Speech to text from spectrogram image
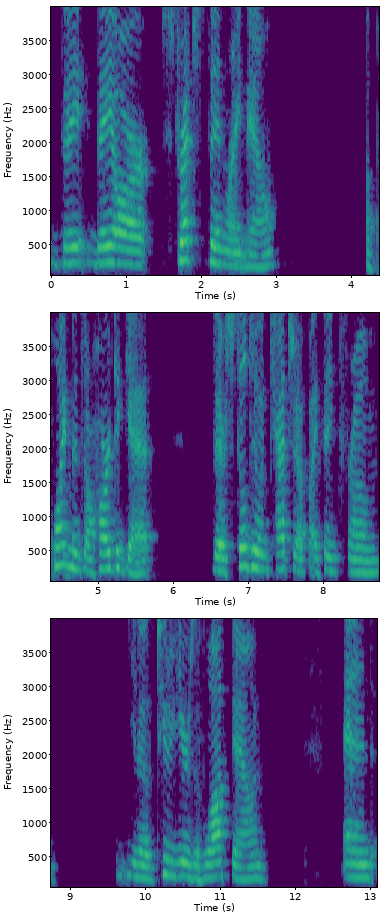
they they are stretched thin right now. Appointments are hard to get. They're still doing catch up, I think, from you know two years of lockdown. And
